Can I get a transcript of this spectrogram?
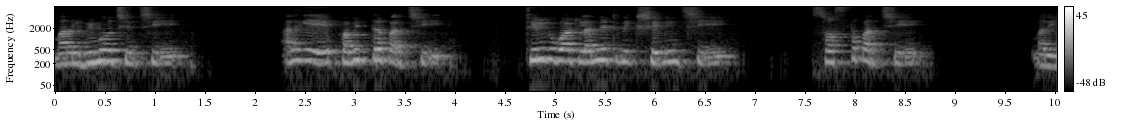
మనల్ని విమోచించి అలాగే పవిత్రపరిచి తిరుగుబాటులన్నిటినీ క్షమించి స్వస్థపరిచి మరి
